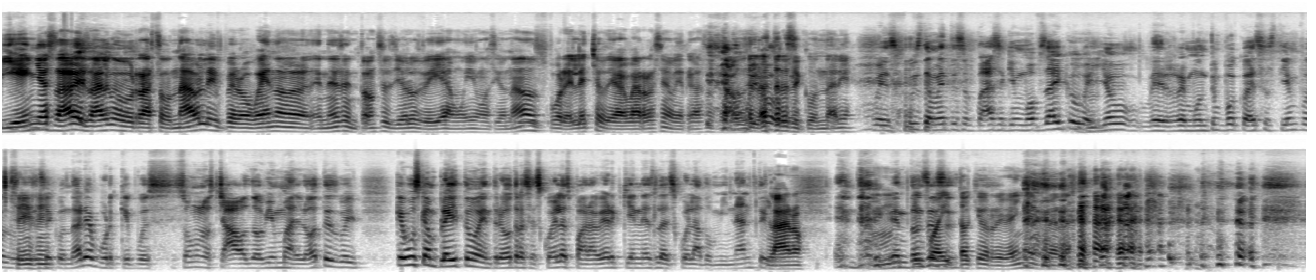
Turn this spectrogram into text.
bien, ya sabes, algo razonable, pero bueno, en ese entonces yo los veía muy emocionados por el hecho de agarrarse a vergazos a los de la otra secundaria. Pues justamente eso pasa aquí en Mob Psycho, güey. Yo me remonté un poco a esos tiempos de secundaria porque pues son unos chavos, ¿no? Bien malotes, güey. Que buscan pleito entre otras escuelas para ver quién es la escuela dominante, güey. Claro. Entonces... Tipo ahí Tokio Ribeño,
